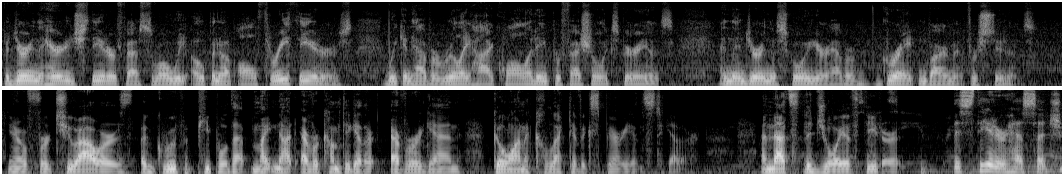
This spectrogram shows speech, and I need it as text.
But during the Heritage Theater Festival, we open up all three theaters. We can have a really high quality professional experience. And then during the school year, have a great environment for students. You know, for two hours, a group of people that might not ever come together ever again go on a collective experience together. And that's the joy of theater. This theater has such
